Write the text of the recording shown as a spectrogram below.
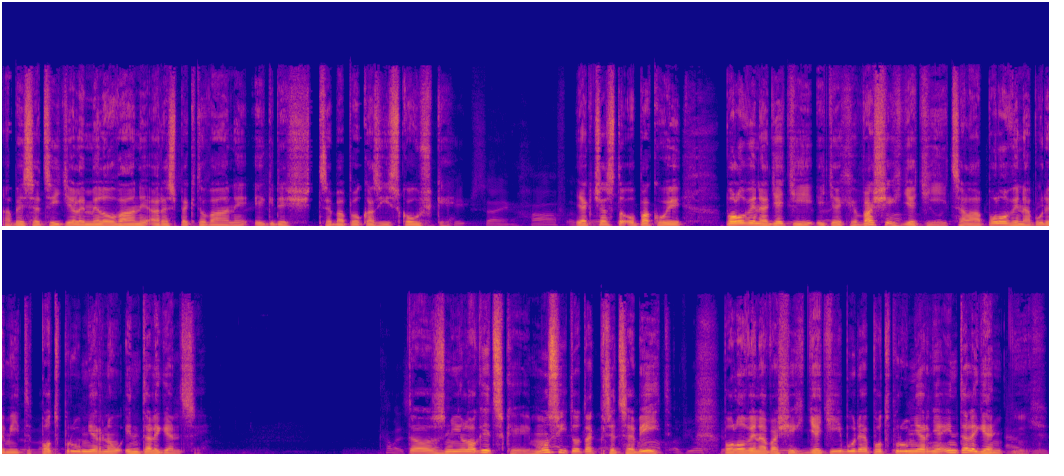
Aby se cítili milovány a respektovány, i když třeba pokazí zkoušky. Jak často opakuji, polovina dětí, i těch vašich dětí, celá polovina bude mít podprůměrnou inteligenci. To zní logicky, musí to tak přece být. Polovina vašich dětí bude podprůměrně inteligentních.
